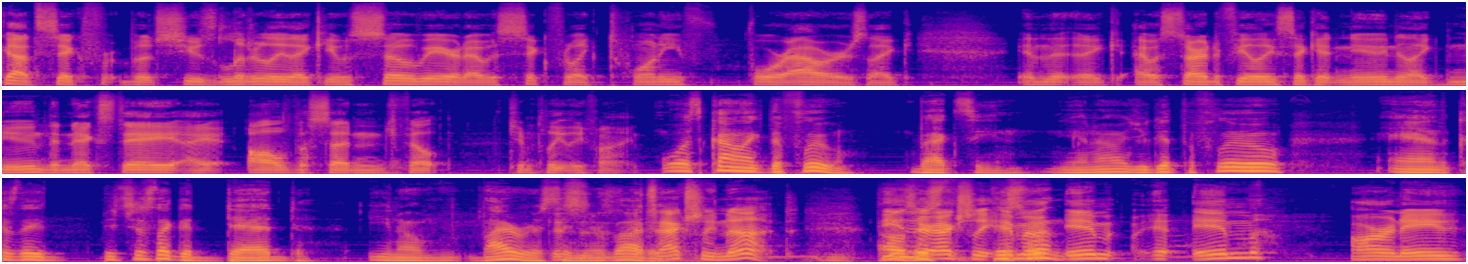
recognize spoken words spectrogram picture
got sick, for, but she was literally like it was so weird. I was sick for like twenty four hours, like. In the, like I was started feeling sick at noon, and like noon the next day, I all of a sudden felt completely fine. Well, it's kind of like the flu vaccine. You know, you get the flu, and because they, it's just like a dead, you know, virus This in your is, body. it's actually not. Oh, These this- are actually M- M- mRNA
